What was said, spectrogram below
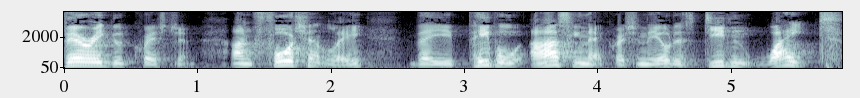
Very good question. Unfortunately, the people asking that question, the elders, didn't wait.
